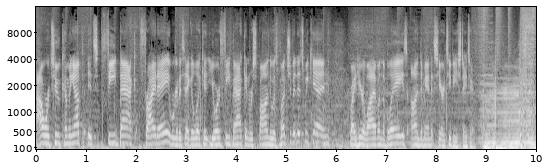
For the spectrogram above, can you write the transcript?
Hour two coming up. It's Feedback Friday. We're going to take a look at your feedback and respond to as much of it as we can right here live on The Blaze on demand at CRTV. Stay tuned.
